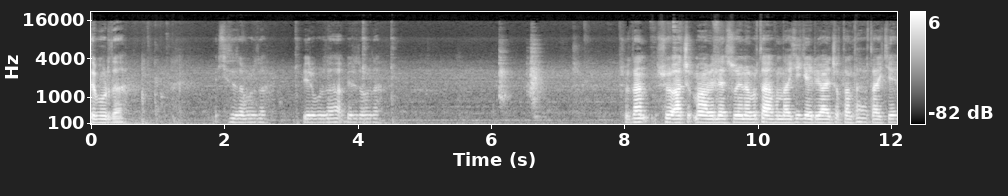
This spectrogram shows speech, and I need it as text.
İkisi burada. İkisi de burada. Biri burada, biri de orada. Şuradan şu açık mavili suyun öbür tarafındaki geliyor ayıcıktan taraftaki.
